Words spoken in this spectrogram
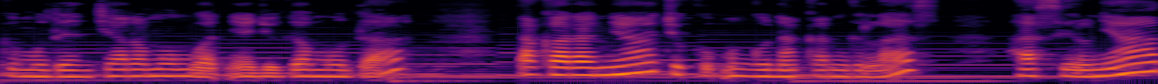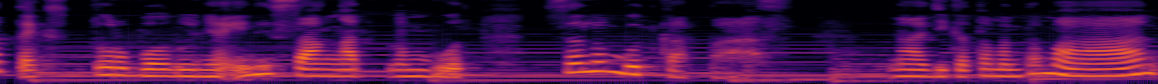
Kemudian cara membuatnya juga mudah. Takarannya cukup menggunakan gelas Hasilnya tekstur bolunya ini sangat lembut, selembut kapas Nah, jika teman-teman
